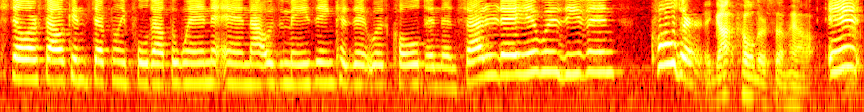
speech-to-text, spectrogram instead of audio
still, our Falcons definitely pulled out the win, and that was amazing because it was cold. And then Saturday, it was even colder. It got colder somehow. It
